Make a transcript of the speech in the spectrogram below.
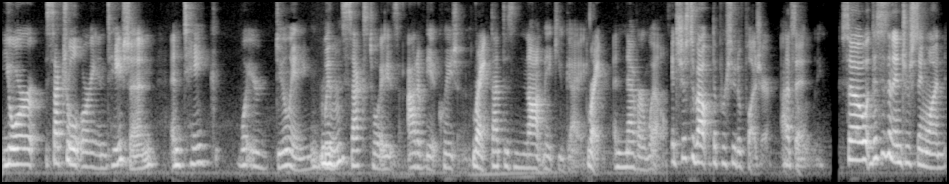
Your sexual orientation and take what you're doing with Mhm. sex toys out of the equation. Right. That does not make you gay. Right. And never will. It's just about the pursuit of pleasure. That's it. So this is an interesting one.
